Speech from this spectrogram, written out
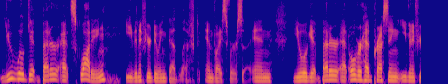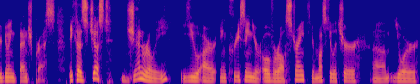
you will get better at squatting even if you're doing deadlift and vice versa. And you will get better at overhead pressing even if you're doing bench press because just generally you are increasing your overall strength, your musculature, um, your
